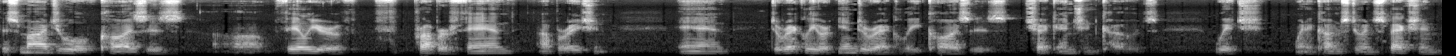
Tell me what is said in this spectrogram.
This module causes uh, failure of proper fan operation and directly or indirectly causes check engine codes, which, when it comes to inspection,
